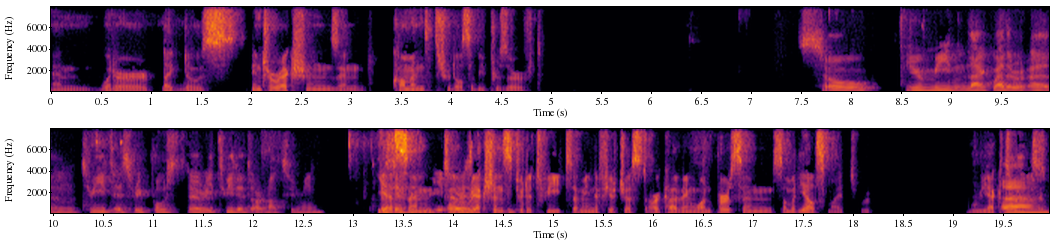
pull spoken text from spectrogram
and whether like those interactions and comments should also be preserved. So you mean like whether a tweet is repost uh, retweeted or not? You mean? Yes, and uh, reactions to the tweet. I mean, if you're just archiving one person, somebody else might re react to um, it.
